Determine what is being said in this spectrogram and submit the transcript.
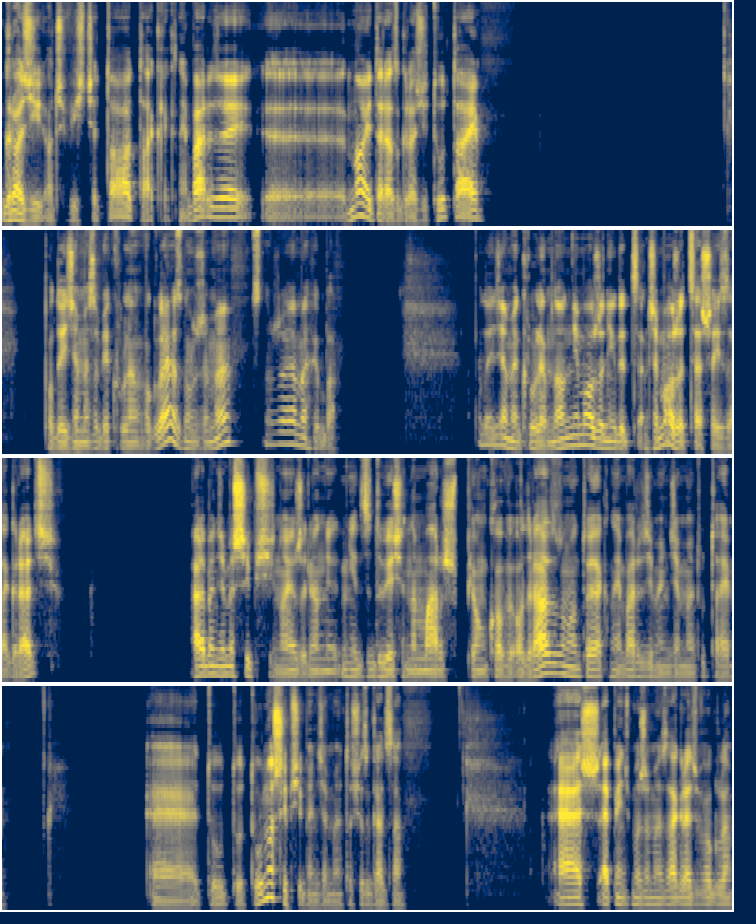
Grozi oczywiście to, tak, jak najbardziej. E, No i teraz grozi tutaj. Podejdziemy sobie królem w ogóle? Zdążymy? Zdążymy chyba. Podejdziemy królem. No on nie może nigdy, znaczy może C6 zagrać, ale będziemy szybsi. No jeżeli on nie, nie decyduje się na marsz pionkowy od razu, no to jak najbardziej będziemy tutaj e, tu, tu, tu. No szybsi będziemy, to się zgadza. Esz, E5 możemy zagrać w ogóle.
